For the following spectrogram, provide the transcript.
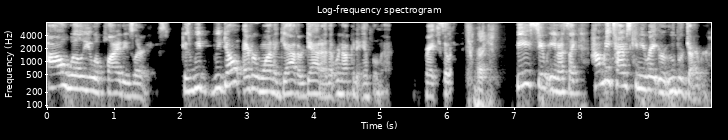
how will you apply these learnings? Because we, we don't ever want to gather data that we're not going to implement, right? So, right. Be super, you know, it's like how many times can you rate your Uber driver,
